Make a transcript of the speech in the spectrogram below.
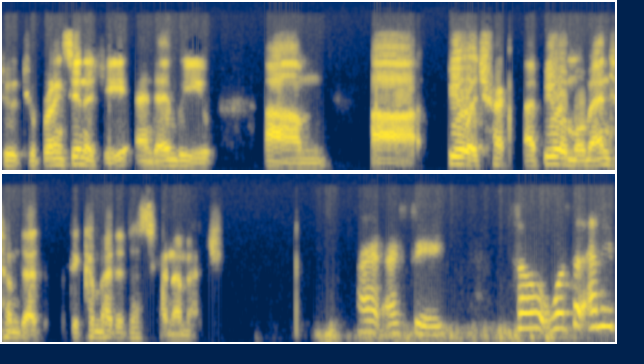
to to bring synergy, and then we um, uh, build a track, uh, build a momentum that the competitors cannot match. Right, I see. So, was there any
